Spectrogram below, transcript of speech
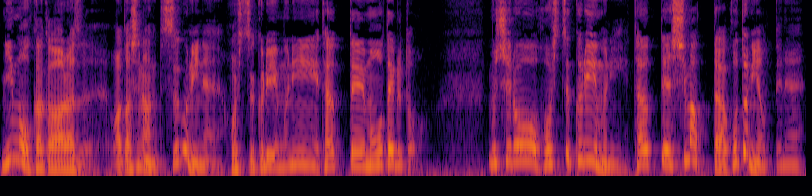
にもかかわらず、私なんてすぐにね、保湿クリームに頼ってもうてると。むしろ保湿クリームに頼ってしまったことによってね、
